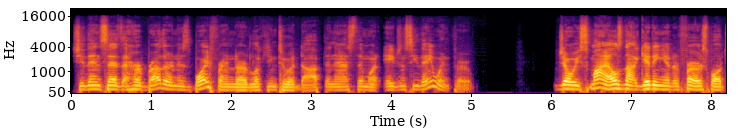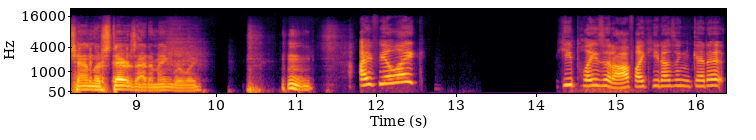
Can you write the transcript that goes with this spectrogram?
She then says that her brother and his boyfriend are looking to adopt, and asks them what agency they went through. Joey smiles, not getting it at first, while Chandler stares at him angrily. I feel like he plays it off like he doesn't get it,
